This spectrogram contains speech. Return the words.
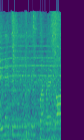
வினை தீர்ப்பவர்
